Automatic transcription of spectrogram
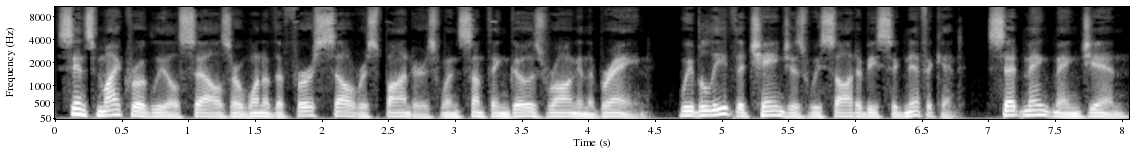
Since microglial cells are one of the first cell responders when something goes wrong in the brain, we believe the changes we saw to be significant, said Mengmeng Jin,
